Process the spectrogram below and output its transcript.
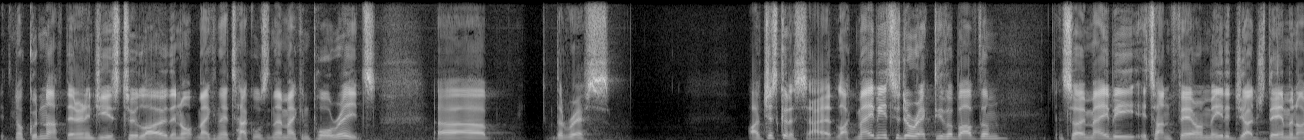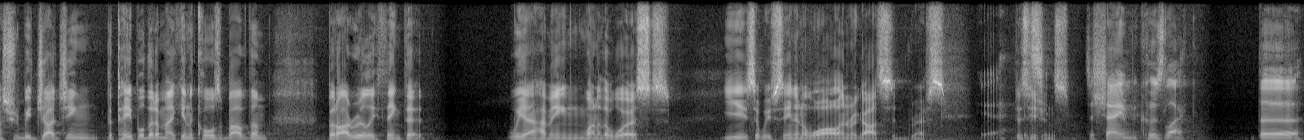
it's not good enough. Their energy is too low. They're not making their tackles and they're making poor reads. Uh, the refs. I've just got to say it. Like maybe it's a directive above them. And so maybe it's unfair on me to judge them and I should be judging the people that are making the calls above them. But I really think that we are having one of the worst years that we've seen in a while in regards to refs yeah, It's- decisions. It's, a shame because like the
